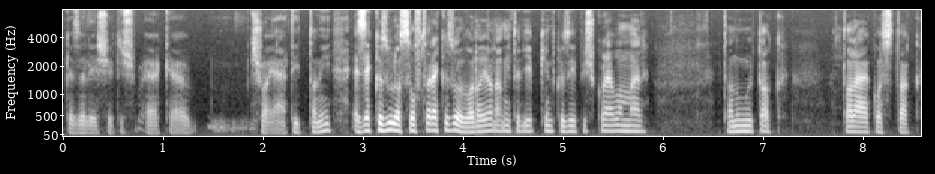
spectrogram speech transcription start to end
kezelését is el kell sajátítani. Ezek közül a szoftverek közül van olyan, amit egyébként középiskolában már tanultak, találkoztak?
